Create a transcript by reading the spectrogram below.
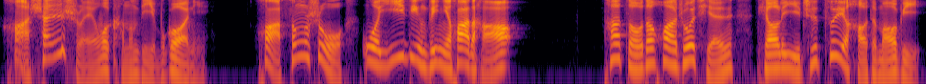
画山水我可能比不过你，画松树我一定比你画的好。”他走到画桌前，挑了一支最好的毛笔，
